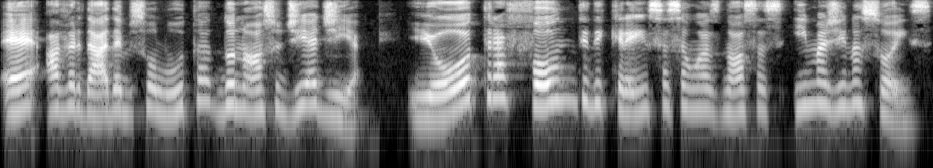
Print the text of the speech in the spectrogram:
é a verdade absoluta do nosso dia a dia. E outra fonte de crença são as nossas imaginações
